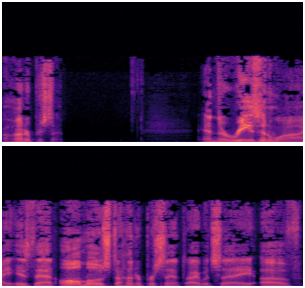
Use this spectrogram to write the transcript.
100%. And the reason why is that almost 100%, I would say, of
